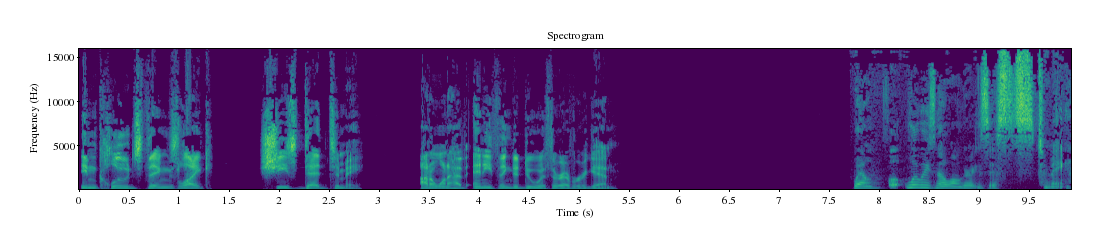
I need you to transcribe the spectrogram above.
includes things like she's dead to me. I don't want to have anything to do with her ever again. Well, Louise no longer exists to me.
